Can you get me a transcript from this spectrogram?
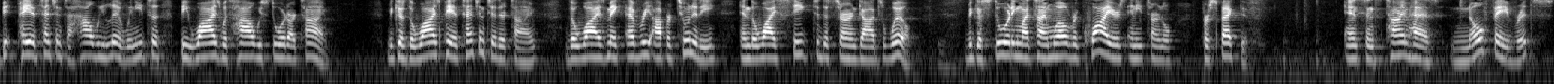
be, pay attention to how we live. We need to be wise with how we steward our time. Because the wise pay attention to their time, the wise make every opportunity, and the wise seek to discern God's will. Because stewarding my time well requires an eternal perspective. And since time has no favorites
